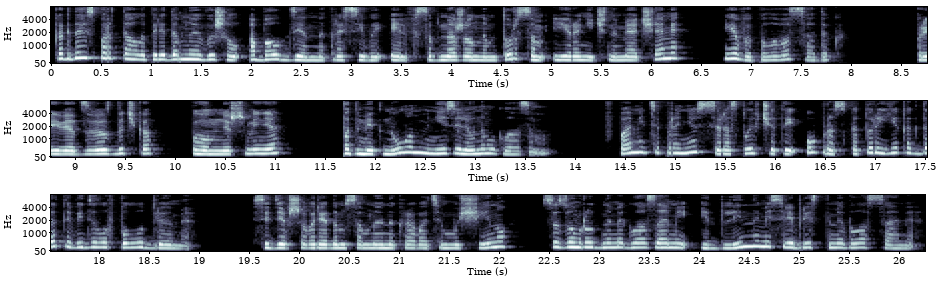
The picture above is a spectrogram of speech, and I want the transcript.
Когда из портала передо мной вышел обалденно красивый эльф с обнаженным торсом и ироничными очами, я выпала в осадок. «Привет, звездочка! Помнишь меня?» Подмигнул он мне зеленым глазом. В памяти пронесся расплывчатый образ, который я когда-то видела в полудреме. Сидевшего рядом со мной на кровати мужчину с изумрудными глазами и длинными серебристыми волосами.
